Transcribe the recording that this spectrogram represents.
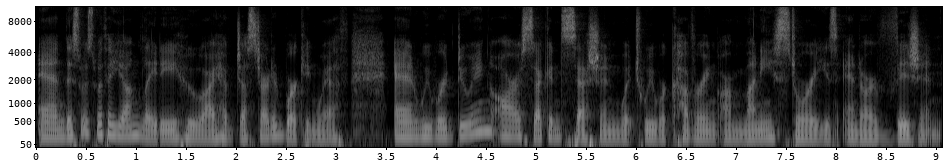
And this was with a young lady who I have just started working with. And we were doing our second session, which we were covering our money stories and our vision.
